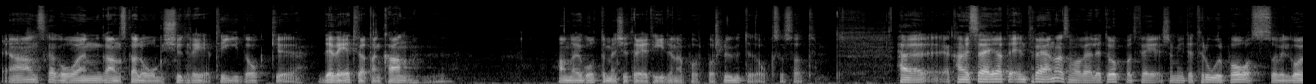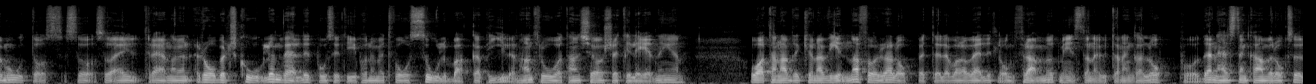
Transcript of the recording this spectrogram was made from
Ja, han ska gå en ganska låg 23-tid och eh, det vet vi att han kan. Han har ju gått de här 23-tiderna på, på slutet också så att... Här, jag kan ju säga att det är en tränare som var väldigt uppåt för er som inte tror på oss och vill gå emot oss. Så, så är ju tränaren Robert Skoglund väldigt positiv på nummer två Solbacka-pilen. Han tror att han kör sig till ledningen. Och att han hade kunnat vinna förra loppet eller vara väldigt långt framme åtminstone utan en galopp. Och den hästen kan väl också,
